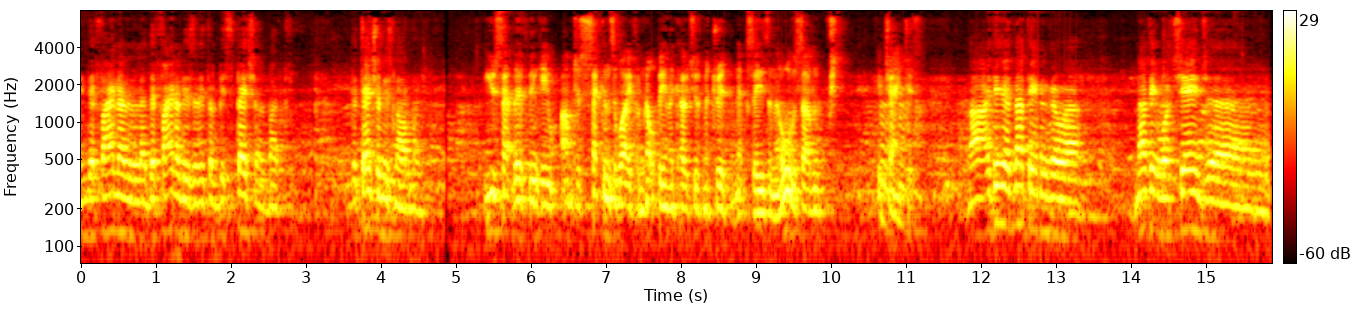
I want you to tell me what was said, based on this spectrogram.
in the final, the final is a little bit special, but the tension is normal. You sat there thinking, I'm just seconds away from not being the coach of Madrid next season, and all of a sudden, it changes. No, I think that nothing, uh, nothing was changed. Uh,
